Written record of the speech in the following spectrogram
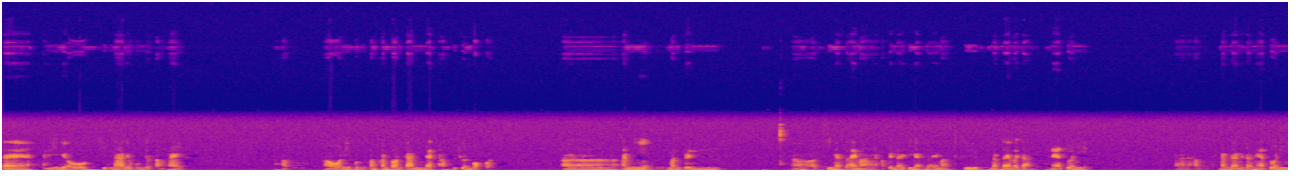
แต่อันนี้เดี๋ยวคลิปหน้าเดี๋ยวผมจะทำให้นะครับ เอาอันนี้ผมทำขั้นตอนการแบ็กอัพวิชวลบล็อกก่อนอ่าอันนี้มันเป็นที่แมปได้มานะครับ เป็นไดที่แมปได้มา คือแมปได้มาจากแนทตัวนี้นะครับแมปได้มาจากแนทตัวนี้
